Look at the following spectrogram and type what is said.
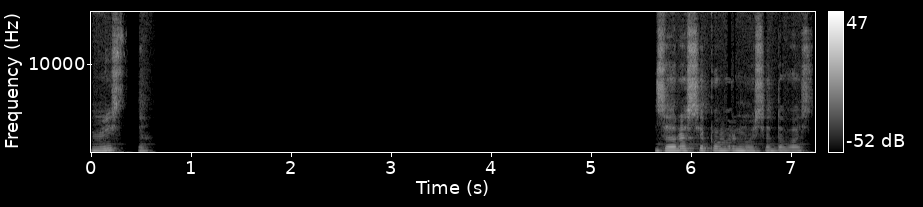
Місце? Зараз я повернуся до вас.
